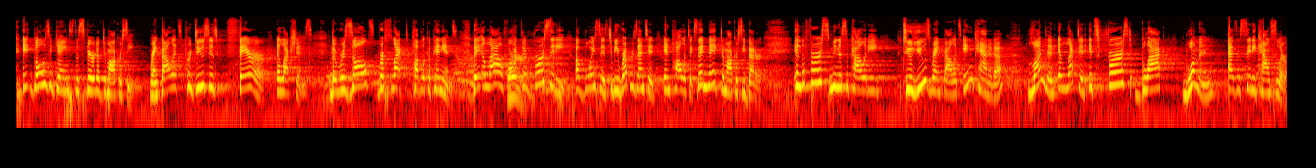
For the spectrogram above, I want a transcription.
It goes against the spirit of democracy. Ranked ballots produces fairer elections. The results reflect public opinions. They allow for Order. a diversity of voices to be represented in politics. They make democracy better. In the first municipality to use ranked ballots in Canada, London elected its first black woman as a city councillor.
